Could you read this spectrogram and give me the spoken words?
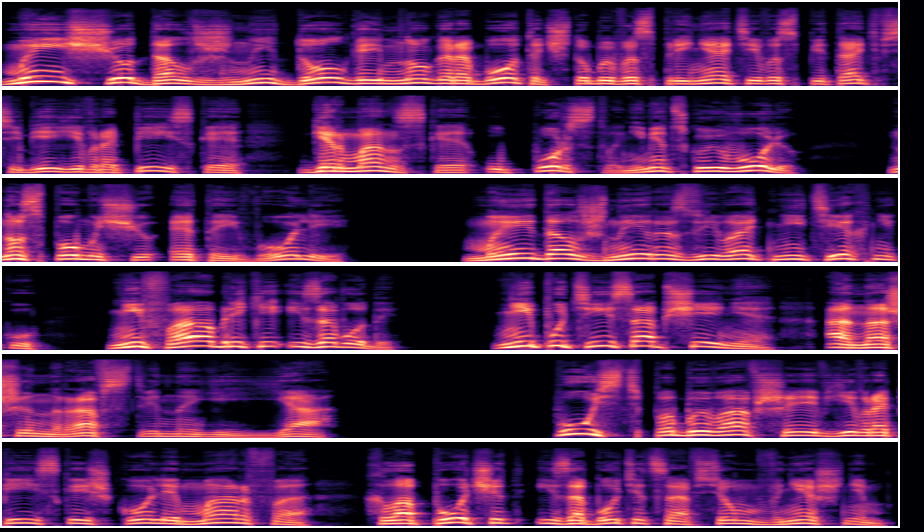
Мы еще должны долго и много работать, чтобы воспринять и воспитать в себе европейское, германское упорство, немецкую волю. Но с помощью этой воли мы должны развивать не технику, не фабрики и заводы, не пути сообщения, а наше нравственное «я». Пусть побывавшая в европейской школе Марфа хлопочет и заботится о всем внешнем.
